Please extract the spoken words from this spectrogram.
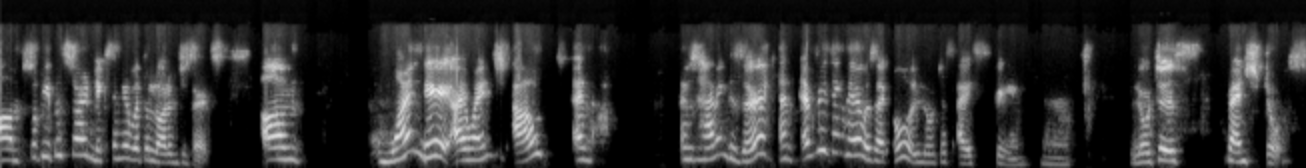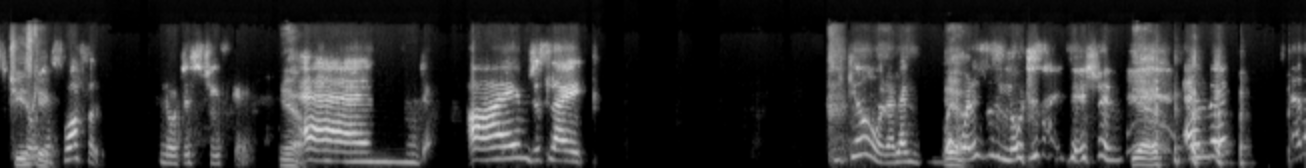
Um, so people started mixing it with a lot of desserts. Um, one day I went out and I was having dessert, and everything there was like, oh, lotus ice cream, yeah. lotus French toast, cheesecake, lotus waffle, Lotus Cheesecake. Yeah. And I'm just like, like what, yeah. what is this lotusization? Yeah. and then and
